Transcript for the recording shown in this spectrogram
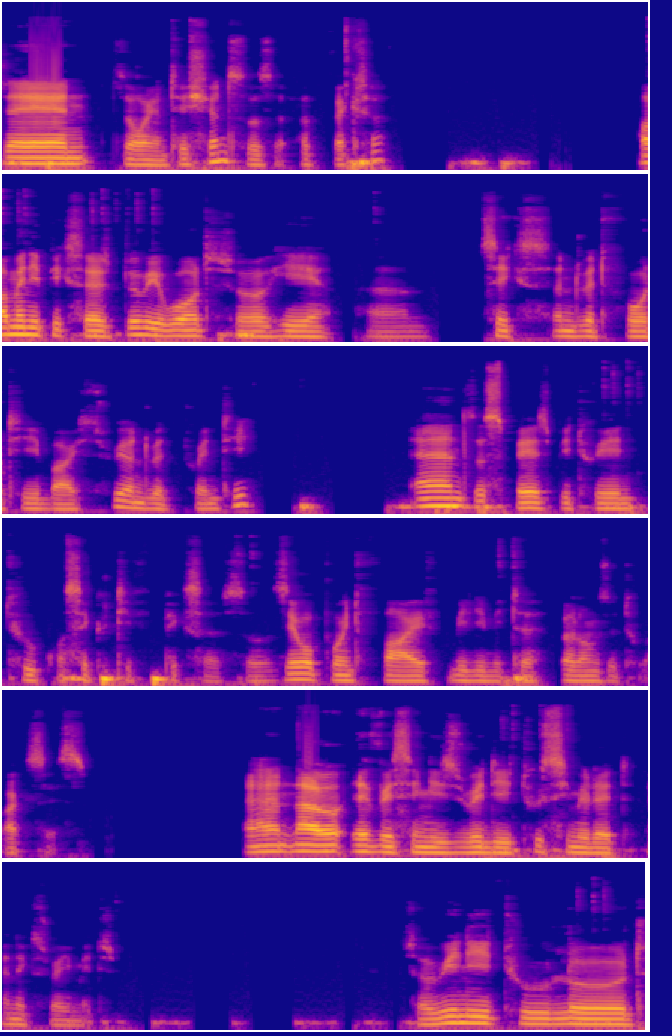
Then the orientation, so the up vector how many pixels do we want? So here um, 640 by 320 and the space between two consecutive pixels so 0.5 millimeter along the two axes. And now everything is ready to simulate an x-ray image. So we need to load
